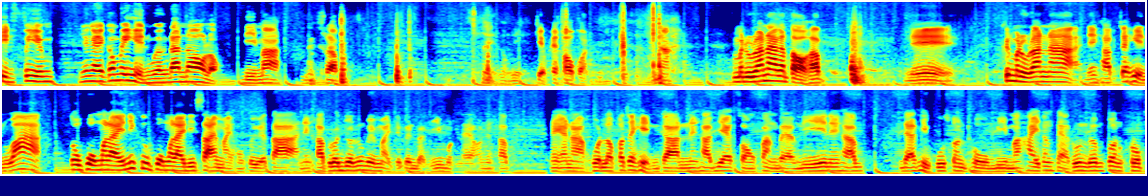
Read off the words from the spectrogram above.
ติดฟิล์มยังไงก็ไม่เห็นเมืองด้านนอกหรอกดีมากนะครับนี่ตรงนี้เก็บให้เข้าก่อนนะมาดูด้านหน้ากันต่อครับนี่ขึ้นมาดูด้านหน้านะครับจะเห็นว่าตัวพวงมาลัยนี่คือพวงมาลัยดีไซน์ใหม่ของ Toyota นะครับรถยนต์รุ่นใหม่ๆจะเป็นแบบนี้หมดแล้วนะครับในอนาคตเราก็จะเห็นกันนะครับแยก 2 ฝั่งแบบนี้นะครับ Adaptive Cruise Control มีมาให้ตั้งแต่รุ่นเริ่มต้นครบ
